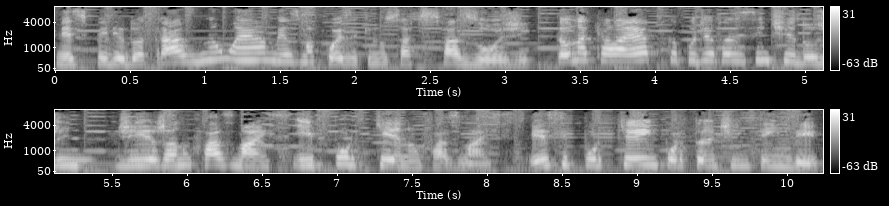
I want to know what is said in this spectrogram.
nesse período atrás, não é a mesma coisa que nos satisfaz hoje. Então, naquela época podia fazer sentido, hoje em dia já não faz mais. E por que não faz mais? Esse porquê é importante entender.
